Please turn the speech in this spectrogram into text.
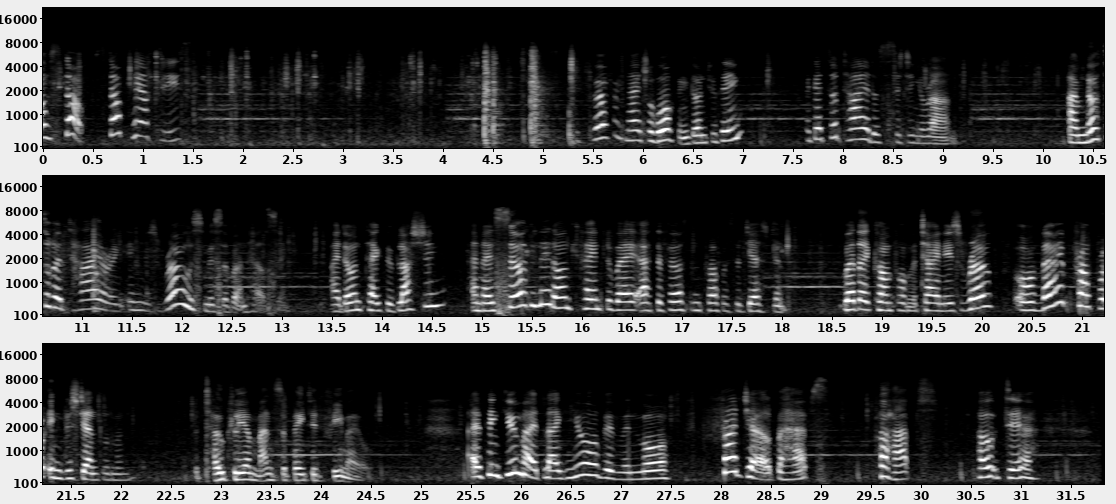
Oh, stop. Stop here, please. It's A perfect night for walking, don't you think? I get so tired of sitting around. I'm not a retiring English rose, Mr. Van Helsing. I don't take to blushing, and I certainly don't faint away at the first and proper suggestion, whether I come from a Chinese rope or a very proper English gentleman. A totally emancipated female. I think you might like your women more fragile, perhaps. Perhaps. Oh, dear.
